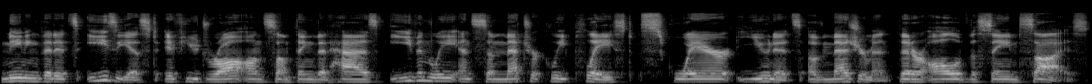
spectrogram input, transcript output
meaning that it's easiest if you draw on something that has evenly and symmetrically placed square units of measurement that are all of the same size.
